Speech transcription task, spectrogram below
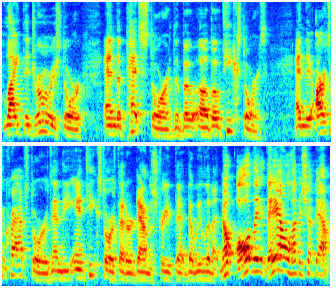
like the jewelry store and the pet store, the bo uh, boutique stores, and the arts and crafts stores and the antique stores that are down the street that, that we live at. No, all they, they all had to shut down.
